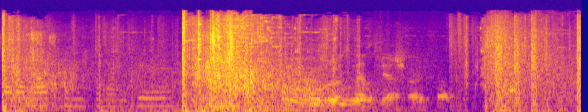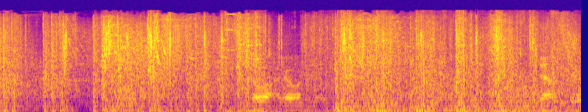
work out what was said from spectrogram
Someone else coming from over here. Oh, that was a nasty headshot. Oh, I got one. Down two.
